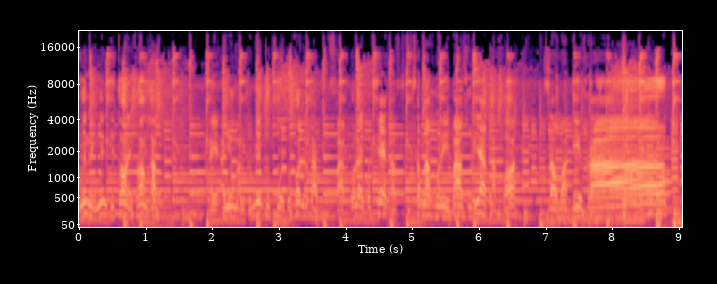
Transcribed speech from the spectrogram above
เงินในเงินคิดท่องในทองครับให้อายุมันคนยืนทุกผู้ทุกคนนะครับฝากกดไลค์กดแชร์ครับสำหรับมื้อนี้บ้าวสุริยะครับขอ สวัสดีครับ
